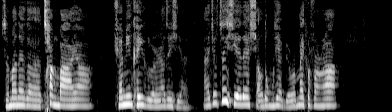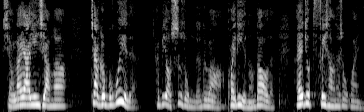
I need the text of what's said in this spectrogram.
什么那个唱吧呀、全民 K 歌啊这些，哎，就这些的小东西，比如麦克风啊、小蓝牙音箱啊，价格不贵的。还比较适中的，对吧？快递也能到的，哎，就非常的受欢迎。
